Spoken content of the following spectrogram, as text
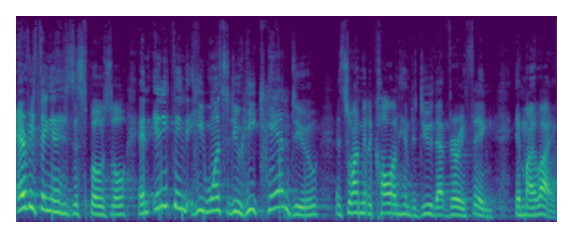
everything at His disposal, and anything that He wants to do, He can do. And so I'm going to call on Him to do that very thing in my life.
